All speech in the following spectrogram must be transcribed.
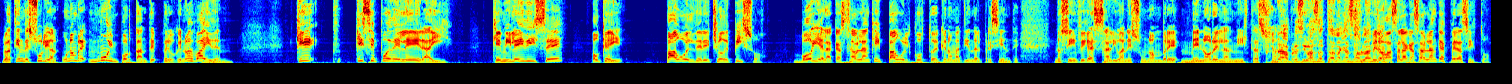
Lo atiende Sullivan, un hombre muy importante, pero que no es Biden. ¿Qué, qué se puede leer ahí? Que Milei dice, ok, pago el derecho de piso. Voy a la Casa Blanca y pago el costo de que no me atienda el presidente. No significa que Sullivan es un hombre menor en la administración. No, pero si vas hasta la Casa Blanca. Pero vas a la Casa Blanca, esperas esto.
